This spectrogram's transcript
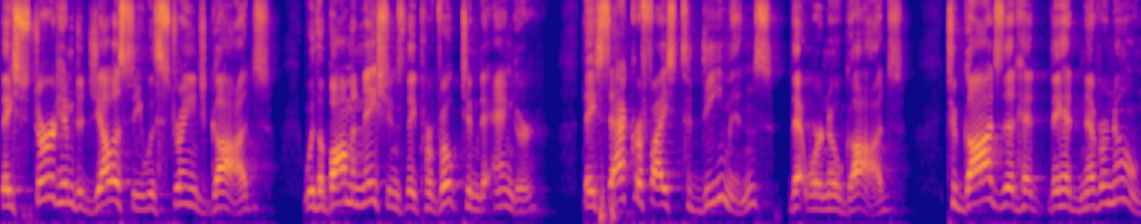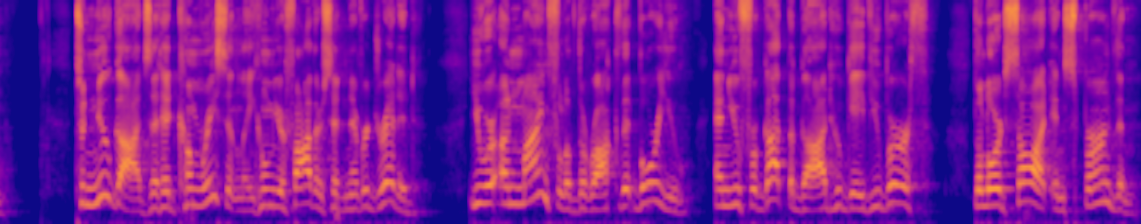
They stirred him to jealousy with strange gods. With abominations, they provoked him to anger. They sacrificed to demons that were no gods, to gods that had, they had never known, to new gods that had come recently, whom your fathers had never dreaded. You were unmindful of the rock that bore you, and you forgot the God who gave you birth. The Lord saw it and spurned them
